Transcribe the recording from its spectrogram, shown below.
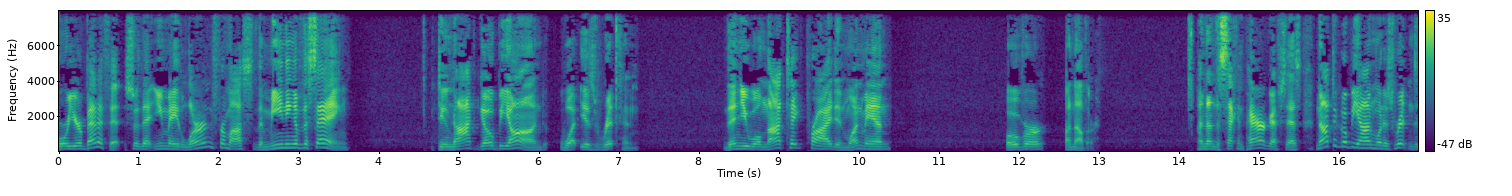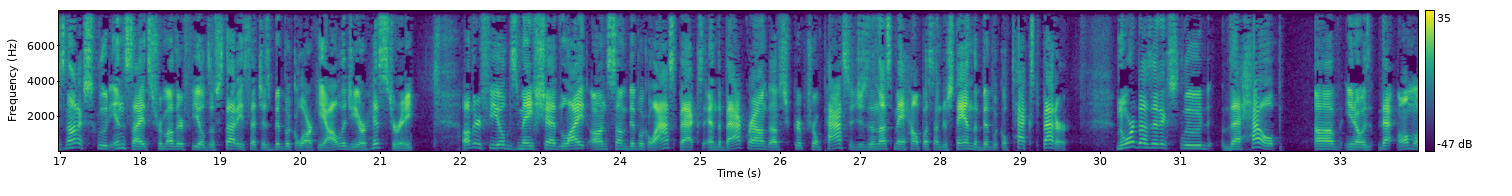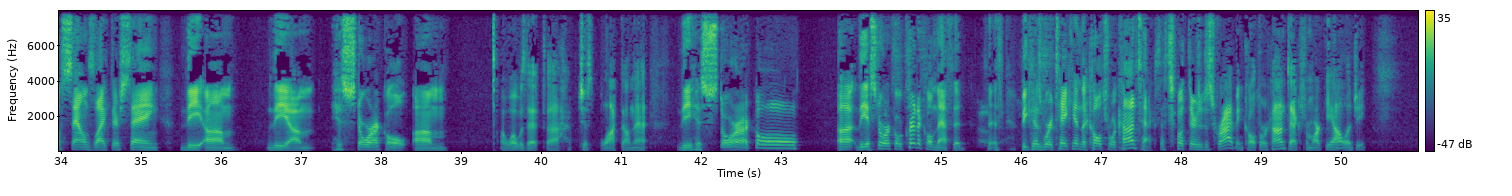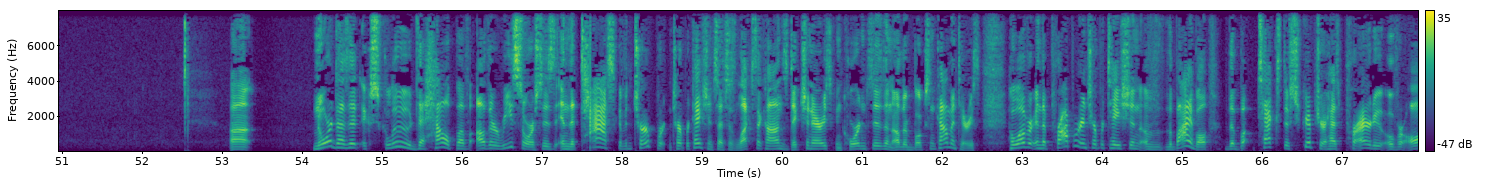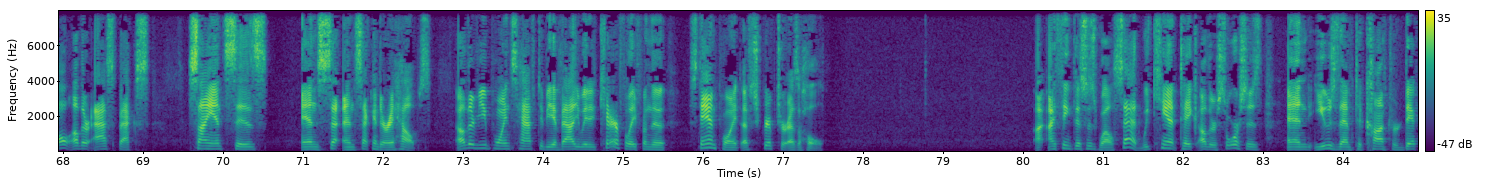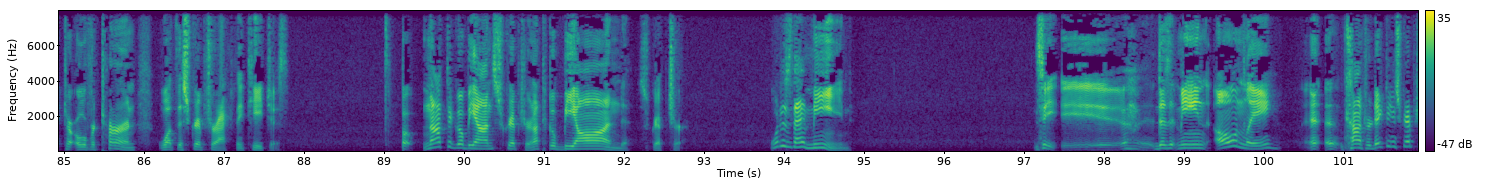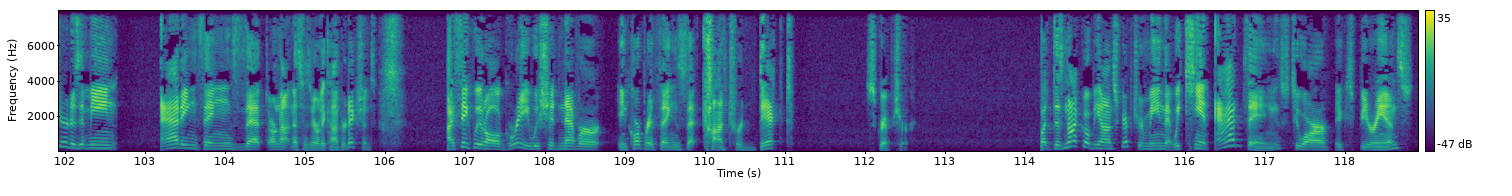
for your benefit, so that you may learn from us the meaning of the saying, Do not go beyond what is written. Then you will not take pride in one man over another. And then the second paragraph says, not to go beyond what is written does not exclude insights from other fields of study, such as biblical archaeology or history. Other fields may shed light on some biblical aspects and the background of scriptural passages and thus may help us understand the biblical text better nor does it exclude the help of you know that almost sounds like they're saying the um, the um, historical um, oh, what was that? Uh, just blocked on that. The historical uh, the historical critical method. Because we're taking the cultural context. That's what they're describing cultural context from archaeology. Uh, nor does it exclude the help of other resources in the task of interpret- interpretation, such as lexicons, dictionaries, concordances, and other books and commentaries. However, in the proper interpretation of the Bible, the text of Scripture has priority over all other aspects, sciences, and, se- and secondary helps. Other viewpoints have to be evaluated carefully from the standpoint of Scripture as a whole. I think this is well said. We can't take other sources and use them to contradict or overturn what the scripture actually teaches. But not to go beyond scripture, not to go beyond scripture. What does that mean? See, eh, does it mean only eh, eh, contradicting scripture? does it mean adding things that are not necessarily contradictions? I think we would all agree we should never incorporate things that contradict Scripture. But does not go beyond Scripture mean that we can't add things to our experience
